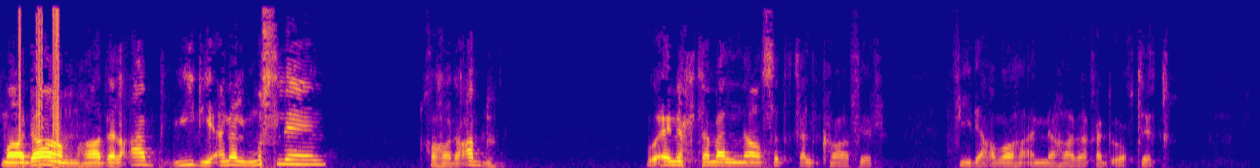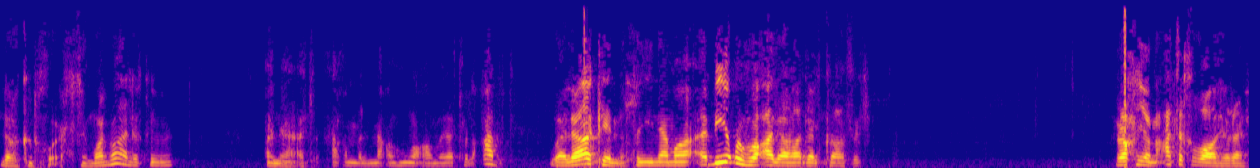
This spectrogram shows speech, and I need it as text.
ما دام هذا العبد بيدي أنا المسلم فهذا عبد. وإن احتملنا صدق الكافر في دعواه أن هذا قد أعتق. لكن خو احتمال ما لقيمة أنا أعمل معه معاملة العبد ولكن حينما أبيعه على هذا الكافر راح ينعتق ظاهرا.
